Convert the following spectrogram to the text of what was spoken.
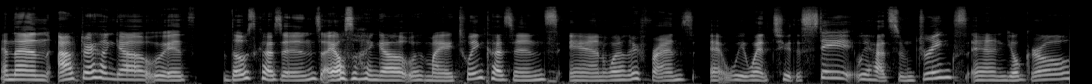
And then after I hung out with those cousins, I also hang out with my twin cousins and one of their friends. And we went to the state, we had some drinks, and your girl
